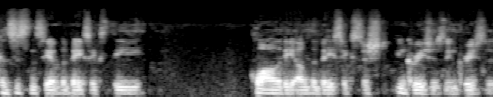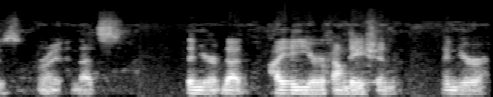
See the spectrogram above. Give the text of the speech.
consistency of the basics the quality of the basics just increases increases right? And that's then your that i.e your foundation and your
